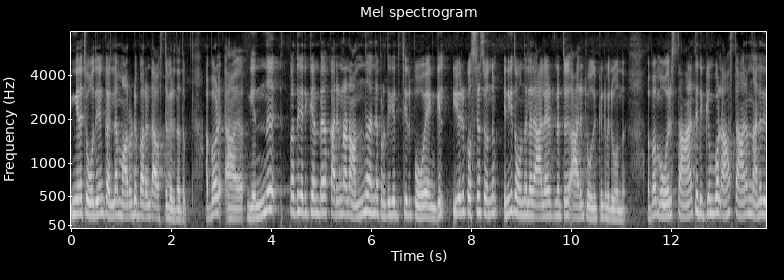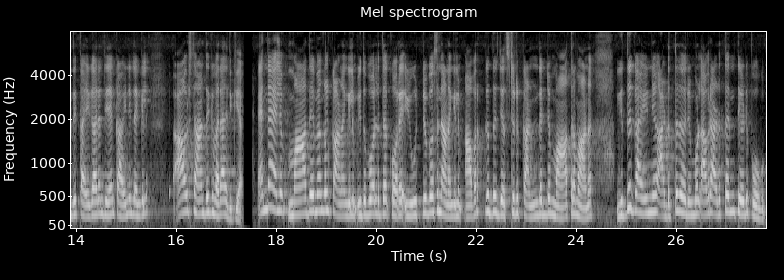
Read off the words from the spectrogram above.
ഇങ്ങനെ ചോദ്യങ്ങൾക്കെല്ലാം മറുപടി പറയേണ്ട അവസ്ഥ വരുന്നത്. അപ്പോൾ എന്ന് പ്രതികരിക്കേണ്ട കാര്യങ്ങളാണ് അന്ന് തന്നെ പ്രതികരിച്ചിട്ട് പോയെങ്കിൽ ഈ ഒരു ക്വസ്റ്റ്യൻസ് ഒന്നും എനിക്ക് തോന്നുന്നില്ല ലാലേട്ടന്റെ അടുത്ത് ആരും ചോദിക്കേണ്ടി വരുമെന്ന്. അപ്പം ഒരു സ്ഥാനത്തിരിക്കുമ്പോൾ ആ സ്ഥാനം നല്ല രീതിയിൽ കൈകാര്യം ചെയ്യാൻ കഴിഞ്ഞില്ലെങ്കിൽ ആ ഒരു സ്ഥാനത്തേക്ക് വരാതിരിക്കുക. എന്തായാലും മാധ്യമങ്ങൾക്കാണെങ്കിലും ഇതുപോലത്തെ കുറേ യൂട്യൂബേഴ്സിനാണെങ്കിലും അവർക്കിത് ജസ്റ്റ് ഒരു കണ്ടന്റ് മാത്രമാണ്. ഇത് കഴിഞ്ഞ് അടുത്തത് വരുമ്പോൾ അവർ അടുത്തതിന് തേടി പോകും.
